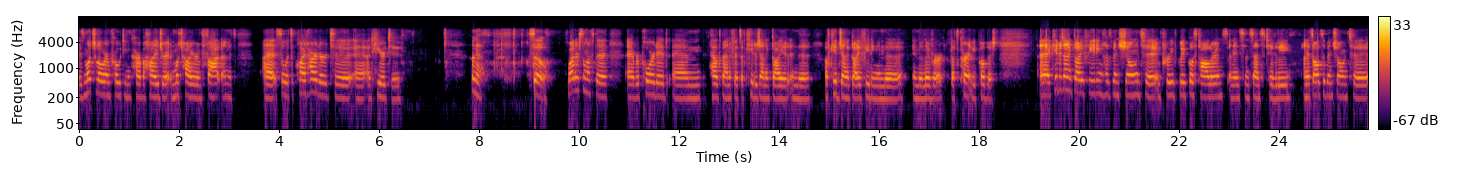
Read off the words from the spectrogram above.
is much lower in protein and carbohydrate and much higher in fat. And it's uh, so it's quite harder to uh, adhere to. Okay, so what are some of the uh, reported um, health benefits of ketogenic diet in the of ketogenic diet feeding in the in the liver that's currently published? Uh, ketogenic diet feeding has been shown to improve glucose tolerance and insulin sensitivity, and it's also been shown to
